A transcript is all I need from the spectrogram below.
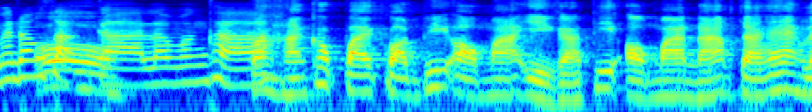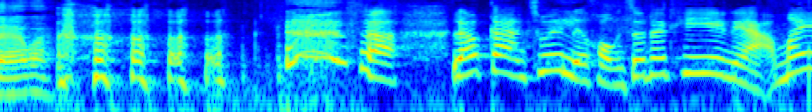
ไม่ต้องโอ้สั่งการแล้วมั้งคะ ทหารเข้าไปก่อนพี่ออกมาอีกอะพี่ออกมาน้ำจะแห้งแล้วอะ ค่ะ แล้วการช่วยเหลือของเจ้าหน้าที่เนี่ยไม่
